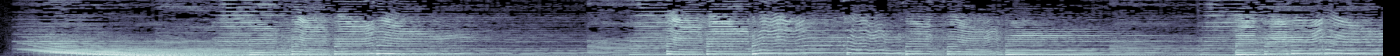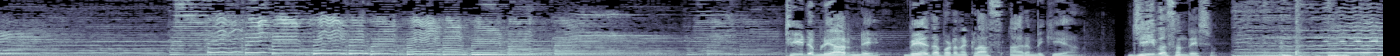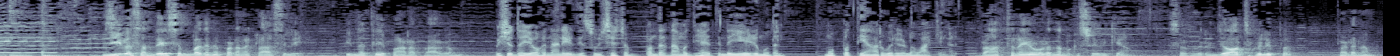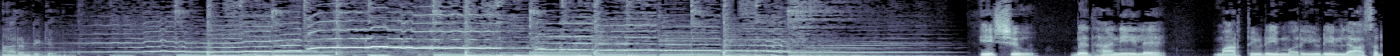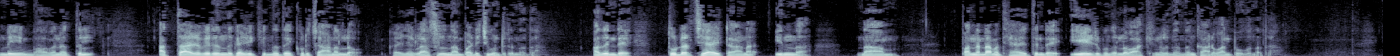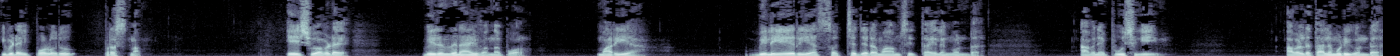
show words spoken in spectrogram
ടി ഡബ്ല്യു ആറിന്റെ വേദപഠന ക്ലാസ് ആരംഭിക്കുകയാണ്. ജീവസന്ദേശം. ജീവസന്ദേശം വചന പഠന ക്ലാസ്സിലെ ഇന്നത്തെ പാഠഭാഗം വിശുദ്ധ യോഹന്നാൻ എഴുതിയ സുവിശേഷം പന്ത്രണ്ടാം അധ്യായത്തിന്റെ ഏഴ് മുതൽ മുപ്പത്തിയാറ് വരെയുള്ള വാക്യങ്ങൾ. പ്രാർത്ഥനയോടെ നമുക്ക് ശ്രമിക്കാം സഹോദരൻ ജോർജ് ഫിലിപ്പ് പഠനം ആരംഭിക്കുന്നു. യേശു ബഥാനിയിലെ മാർത്തയുടെയും മറിയുടെയും ലാസറിന്റെയും ഭവനത്തിൽ അത്താഴവിരുന്ന് കഴിക്കുന്നതെക്കുറിച്ചാണല്ലോ കഴിഞ്ഞ ക്ലാസ്സിൽ നാം പഠിച്ചുകൊണ്ടിരുന്നത്. അതിന്റെ തുടർച്ചയായിട്ടാണ് ഇന്ന് നാം പന്ത്രണ്ടാം അധ്യായത്തിന്റെ ഏഴ് മുതലുള്ള വാക്യങ്ങളിൽ നിന്നും കാണുവാൻ പോകുന്നത്. ഇവിടെ ഇപ്പോൾ ഒരു പ്രശ്നം. യേശു അവിടെ വിരുന്നിനായി വന്നപ്പോൾ മറിയ വിലയേറിയ സ്വച്ഛ ജഡമാംസി തൈലം കൊണ്ട് അവനെ പൂശുകയും അവളുടെ തലമുടി കൊണ്ട്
